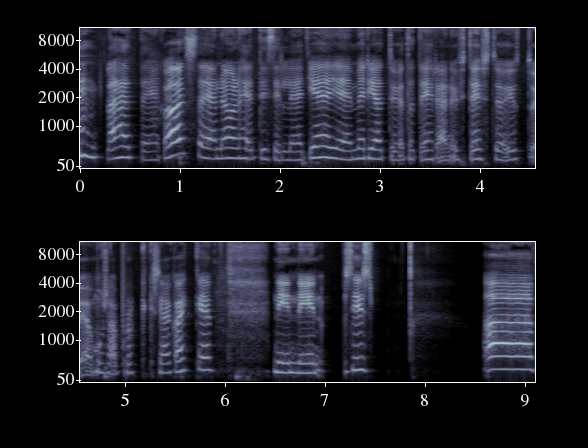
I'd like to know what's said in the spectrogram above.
lähetteen kanssa ja ne on heti silleen, että jee jee, mediatyötä tehdään yhteistyöjuttuja, musaprokkiksi ja kaikkea. Niin, niin siis ää,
